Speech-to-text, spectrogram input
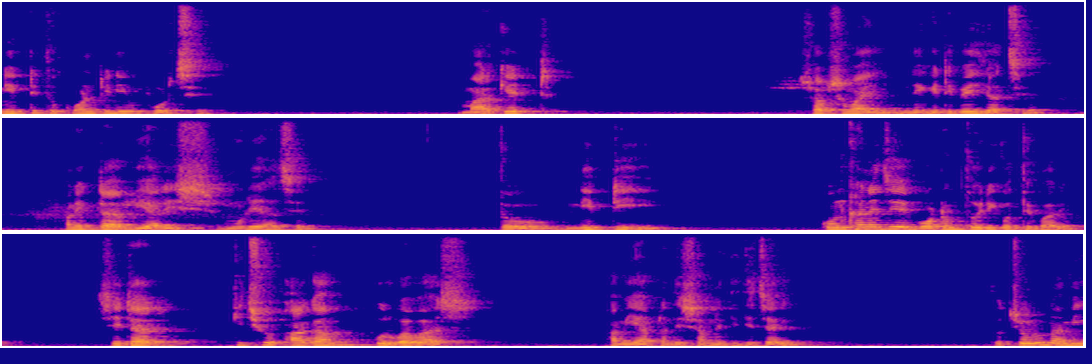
নিফটি তো কন্টিনিউ পড়ছে। মার্কেট সবসময় নেগেটিভেই যাচ্ছে, অনেকটা বিয়ারিশ মুডে আছে। তো নিফটি কোনখানে যে বটম তৈরি করতে পারে, সেটার কিছু আগাম পূর্বাভাস আমি আপনাদের সামনে দিতে চাই। তো চলুন আমি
